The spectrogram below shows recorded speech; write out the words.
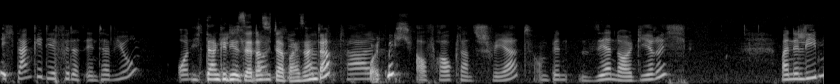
ich danke dir für das Interview. Und ich danke dir sehr, dass ich dabei sein darf. Freut mich. Auf Rauklands Schwert und bin sehr neugierig. Meine Lieben,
